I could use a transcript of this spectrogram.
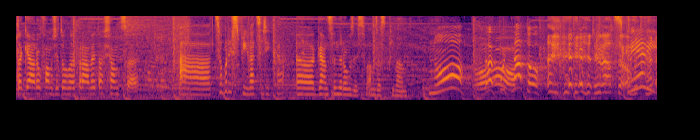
Tak já doufám, že tohle je právě ta šance. A co budeš zpívat, si říká? Uh, Guns N' Roses vám zaspívám. No, tak pojď na to. Na co? Skvělý.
